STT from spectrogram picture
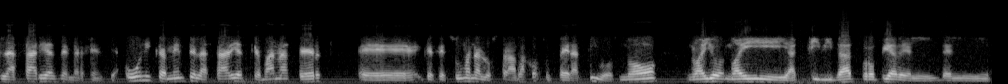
las áreas de emergencia, únicamente las áreas que van a ser, eh, que se suman a los trabajos operativos, no no hay no hay actividad propia del, del,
